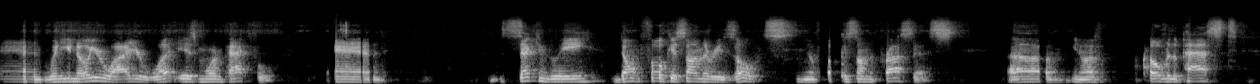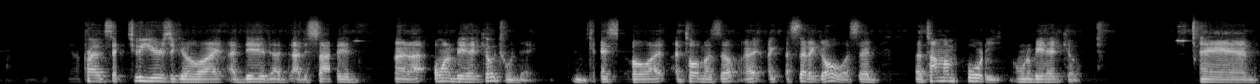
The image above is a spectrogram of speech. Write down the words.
And when you know your why, your what is more impactful. And secondly, don't focus on the results. You know, focus on the process. Um, you know, over the past I probably say two years ago, I, I did. I, I decided I want to be a head coach one day. Okay, so I, I told myself, I, I set a goal. I said, by the time I'm 40, I want to be a head coach. And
